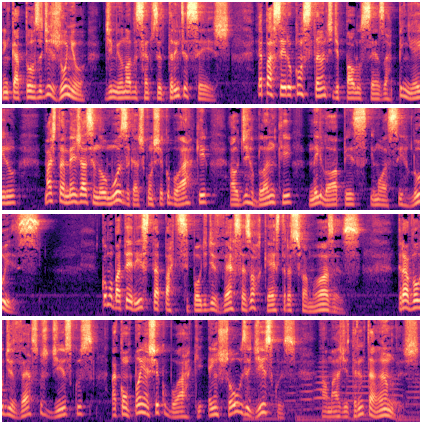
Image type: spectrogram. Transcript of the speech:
em 14 de junho de 1936. É parceiro constante de Paulo César Pinheiro, mas também já assinou músicas com Chico Buarque, Aldir Blanc, Ney Lopes e Moacir Luiz. Como baterista, participou de diversas orquestras famosas. Gravou diversos discos, acompanha Chico Buarque em shows e discos há mais de 30 anos.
